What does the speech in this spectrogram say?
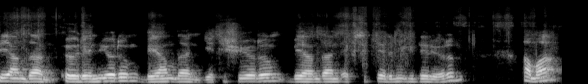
bir yandan öğreniyorum, bir yandan yetişiyorum, bir yandan eksiklerimi gideriyorum. Ama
